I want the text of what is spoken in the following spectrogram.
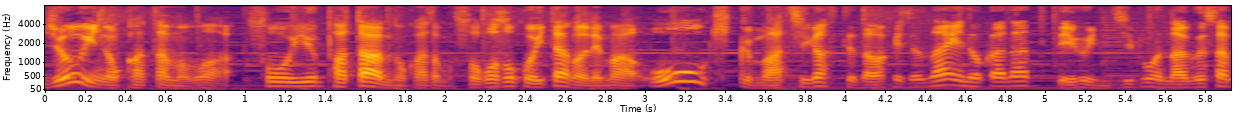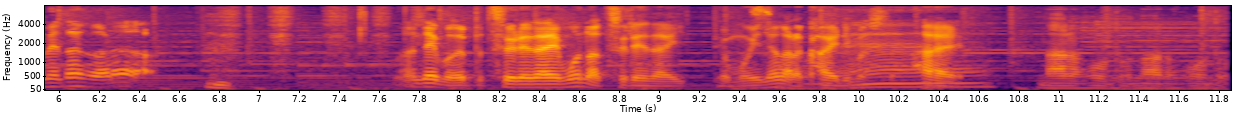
上位の方もまあそういうパターンの方もそこそこいたのでまあ大きく間違ってたわけじゃないのかなっていうふうに自分を慰めながら、うん。まあでもやっぱ釣れないものは釣れないって思いながら帰りました、はい。なるほどなるほど。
